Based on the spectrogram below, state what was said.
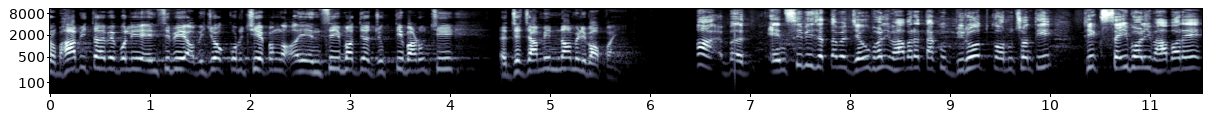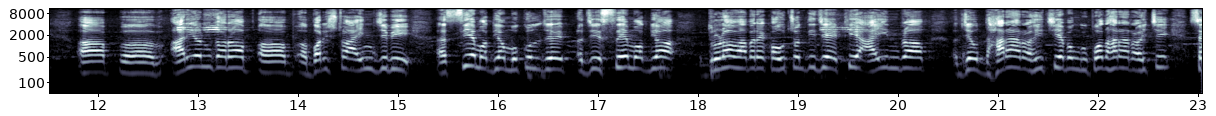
प्रभावित हे बोली एनसीबी अभोग कर एनसीबी जुक्ति बाढ़ुची जमीन न मिलवाई हाँ एनसीबी जो जो भाव में विरोध करुंट ঠিক সেইভাবে ভাবে আর্যনকর বরিষ্ঠ আইনজীবী সি মুকুল যে সে দৃঢ় ভাবে কৌঁচি যে এটি আইনর যে ধারা রয়েছে এবং উপধারা রয়েছে সে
